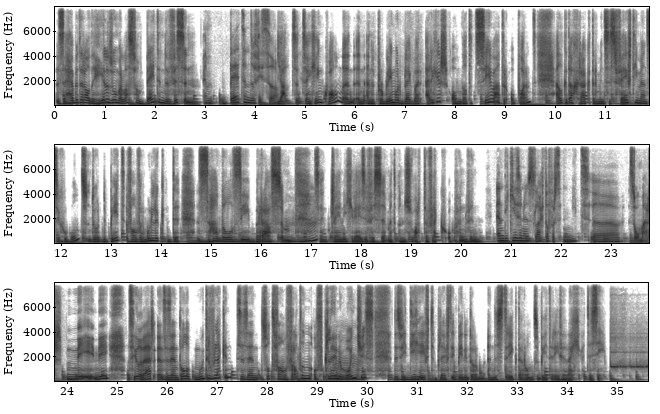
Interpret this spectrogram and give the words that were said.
Ze hebben er al de hele zomer last van bijtende vissen. En bijtende vissen. Ja, het zijn geen kwallen en, en, en het probleem wordt blijkbaar erger omdat het zeewater opwarmt. Elke dag raken er minstens 15 mensen gewond door de beet van vermoedelijk de zadelzeebrasem. Mhm. Zijn kleine grijze vissen met een zwarte vlek op hun vin. En die kiezen hun slachtoffers niet eh, zomaar. Nee, nee, dat is heel raar. Eh, Ze zijn dol op moedervlekken. Ze zijn zot van vratten of kleine Mm. wondjes. Dus wie die heeft, blijft in Benidorm en de streek daar rond beter even weg uit de zee.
